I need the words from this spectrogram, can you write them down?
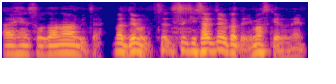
大変そうだな、みたいな。まあでも通勤されてる方いますけどね。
